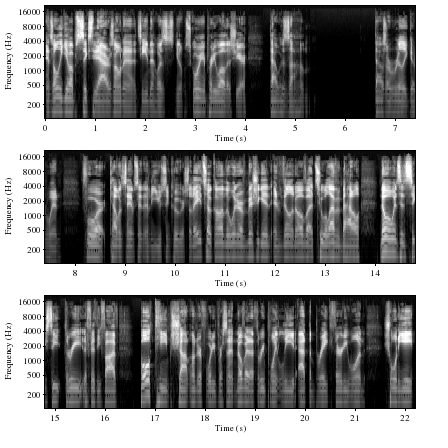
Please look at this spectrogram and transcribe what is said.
and to only give up 60 to Arizona, a team that was you know scoring it pretty well this year, that was um that was a really good win for Kelvin Sampson and the Houston Cougars. So they took on the winner of Michigan and Villanova, a 2-11 battle. Wins it 63 to 55. Both teams shot under 40%. Nova had a three point lead at the break, 31 28.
